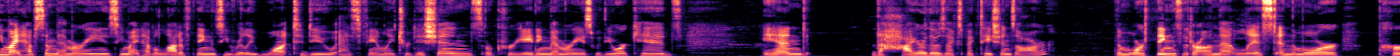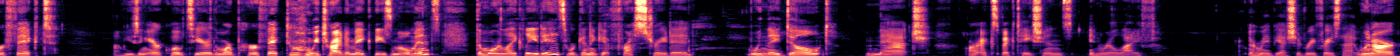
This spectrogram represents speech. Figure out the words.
you might have some memories. You might have a lot of things you really want to do as family traditions or creating memories with your kids. And the higher those expectations are, the more things that are on that list and the more perfect I'm using air quotes here, the more perfect we try to make these moments, the more likely it is we're going to get frustrated when they don't match our expectations in real life. Or maybe I should rephrase that. When our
